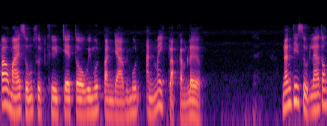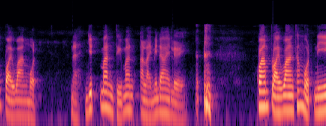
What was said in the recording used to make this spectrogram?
เป้าหมายสูงสุดคือเจโตวิมุตติปัญญาวิมุตติอันไม่กลับกำเริบ นั้นที่สุดแล้วต้องปล่อยวางหมดนะยึดมั่นถือมั่นอะไรไม่ได้เลย ความปล่อยวางทั้งหมดนี้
